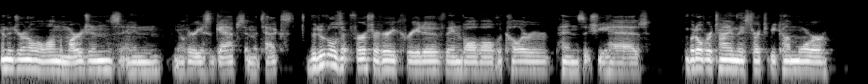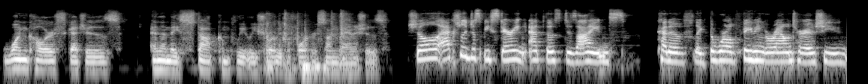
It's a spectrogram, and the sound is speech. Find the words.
in the journal along the margins and in you know various gaps in the text. The doodles at first are very creative. They involve all the color pens that she has, but over time they start to become more one color sketches and then they stop completely shortly before her son vanishes. She'll actually just be staring at those designs, kind of like the world fading around her as she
